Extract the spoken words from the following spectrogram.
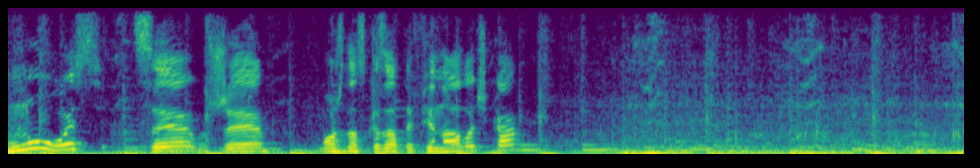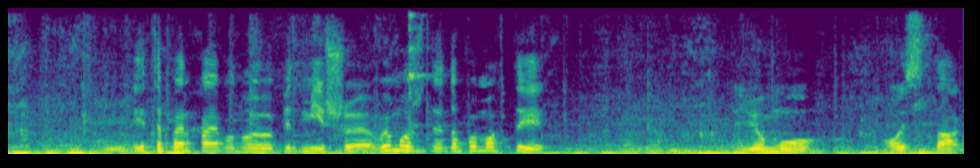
Ну, ось це вже, можна сказати, фіналочка. І тепер хай воно його підмішує. Ви можете допомогти йому ось так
